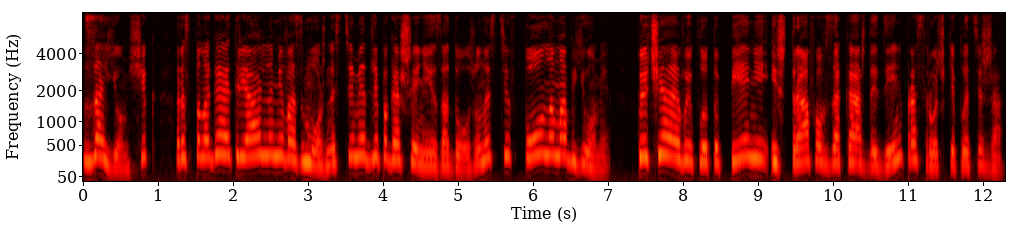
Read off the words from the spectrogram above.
Заемщик располагает реальными возможностями для погашения задолженности в полном объеме, включая выплату пений и штрафов за каждый день просрочки платежа.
